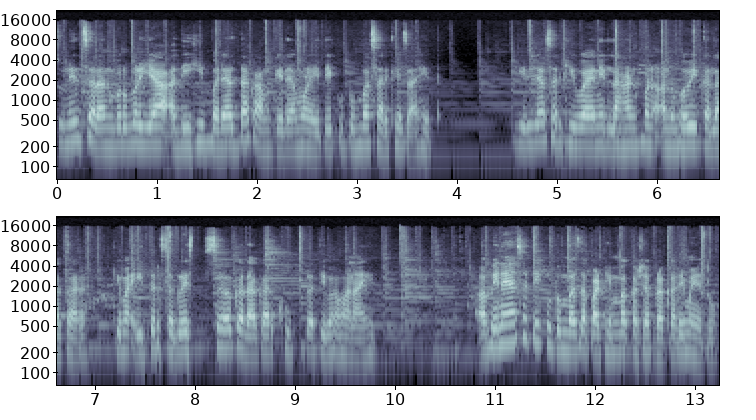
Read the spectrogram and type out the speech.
सुनील सरांबरोबर याआधीही बऱ्याचदा काम केल्यामुळे ते कुटुंबासारखेच आहेत. गिरिजासारखी वयाने लहानपण अनुभवी कलाकार किंवा इतर सगळे सहकलाकार खूप प्रतिभावान आहेत. अभिनयासाठी कुटुंबाचा पाठिंबा कशा प्रकारे मिळतो?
